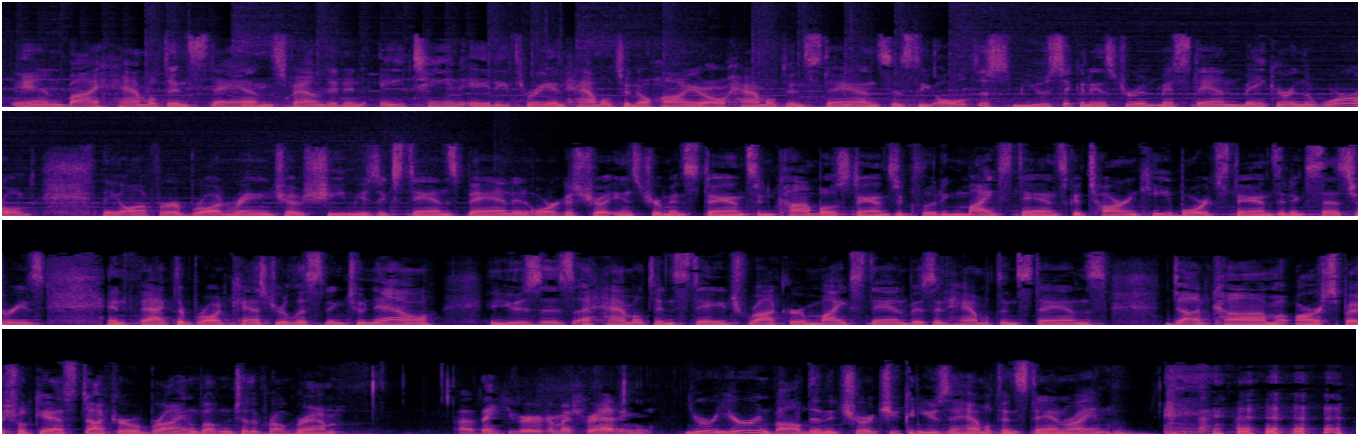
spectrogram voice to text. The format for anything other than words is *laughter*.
and by Hamilton Stands. Founded in 1883 in Hamilton, Ohio, Hamilton Stands is the oldest music and instrument stand maker in the world. They offer a broad range of sheet music stands, band and orchestra instrument stands, and combo stands, including mic stands, guitar and keyboard stands, and accessories. In fact, the broadcast you're listening to now uses a Hamilton Stage Rocker mic stand. Visit hamiltonstands.com. Our special guest, Dr. O'Brien, welcome to the program. Uh, thank you very much for having me. You're you're involved in the church. You can use the Hamilton stand, right? *laughs*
